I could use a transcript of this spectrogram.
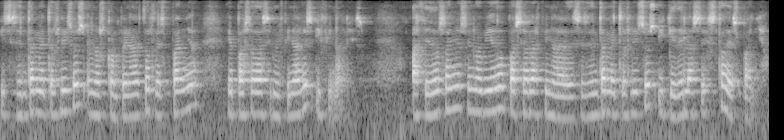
y 60 metros lisos en los campeonatos de España. He pasado a semifinales y finales. Hace dos años en Oviedo pasé a las finales de 60 metros lisos y quedé la sexta de España.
